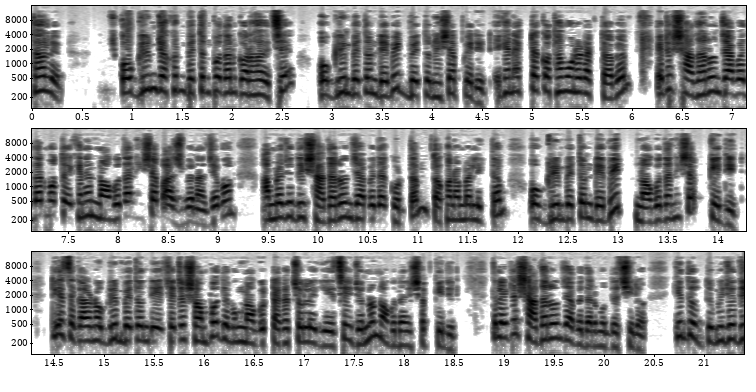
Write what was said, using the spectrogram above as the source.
তাহলে অগ্রিম যখন বেতন প্রদান করা হয়েছে, অগ্রিম বেতন ডেবিট বেতন হিসাব ক্রেডিট এখানে একটা কথা মনে রাখতে হবে, এটা সাধারণ জাবেদার মতো এখানে নগদান হিসাব আসবে না। যেমন আমরা যদি সাধারণ জাবেদা করতাম, তখন আমরা লিখতাম অগ্রিম বেতন ডেবিট নগদান হিসাব ক্রেডিট ঠিক আছে? কারণ অগ্রিম বেতন দিয়েছে এটা সম্পদ এবং নগদ টাকা চলে গিয়েছে, এই জন্য নগদান হিসাব ক্রেডিট তাহলে এটা সাধারণ জাবেদার মধ্যে ছিল। কিন্তু তুমি যদি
